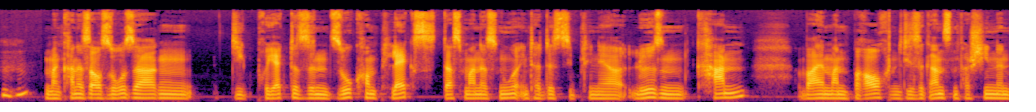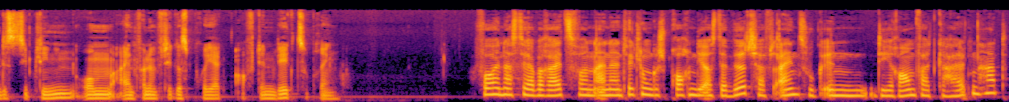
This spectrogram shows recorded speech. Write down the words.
Mhm. Man kann es auch so sagen, die Projekte sind so komplex, dass man es nur interdisziplinär lösen kann weil man braucht diese ganzen verschiedenen Disziplinen, um ein vernünftiges Projekt auf den Weg zu bringen. Vorhin hast du ja bereits von einer Entwicklung gesprochen, die aus der Wirtschaft Einzug in die Raumfahrt gehalten hat.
